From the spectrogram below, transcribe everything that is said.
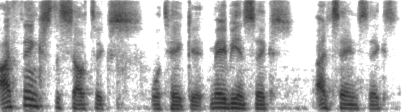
I think the Celtics will take it. Maybe in six. I'd say in six.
